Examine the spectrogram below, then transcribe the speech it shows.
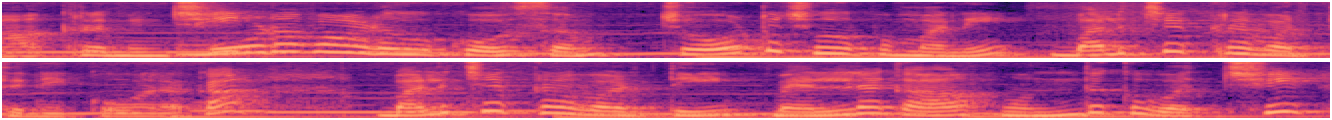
ఆక్రమించి మూడవ అడుగు కోసం చోటు చూపమని బలిచక్రవర్తిని కోరగా బలిచక్రవర్తి మెల్లగా ముందుకు వచ్చి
